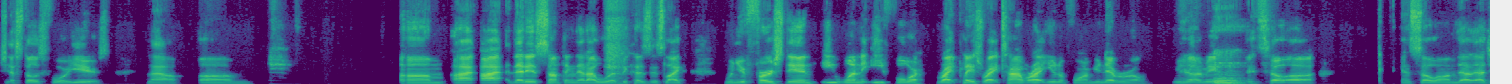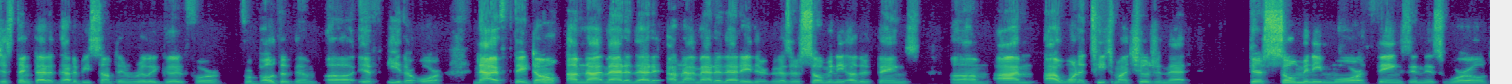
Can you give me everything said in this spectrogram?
just those 4 years. Now, um um I I that is something that I would because it's like when you're first in E1 to E4, right place, right time, right uniform, you're never wrong. You know what I mean? Mm. And so uh and so um that I just think that that'd be something really good for for both of them uh if either or now if they don't i'm not mad at that i'm not mad at that either because there's so many other things um i'm i want to teach my children that there's so many more things in this world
